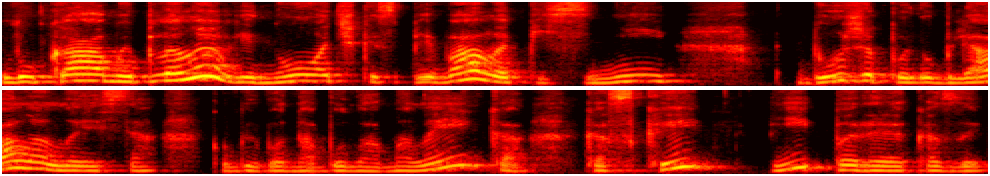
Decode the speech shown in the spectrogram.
луками, плела віночки, співала пісні. Дуже полюбляла Леся, коли вона була маленька, казки і перекази.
